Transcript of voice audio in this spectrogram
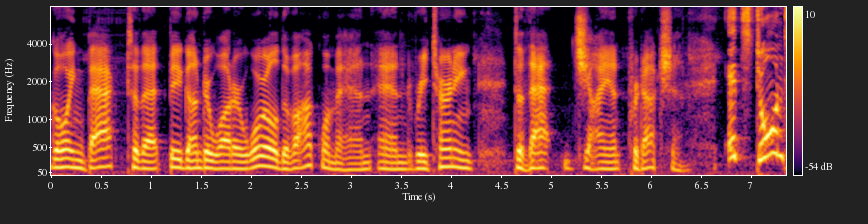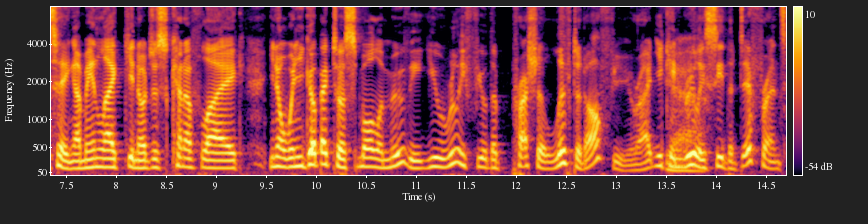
going back to that big underwater world of Aquaman and returning to that giant production. it's daunting. I mean, like, you know, just kind of like, you know, when you go back to a smaller movie, you really feel the pressure lifted off you, right? You can Yeah. really see the difference.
